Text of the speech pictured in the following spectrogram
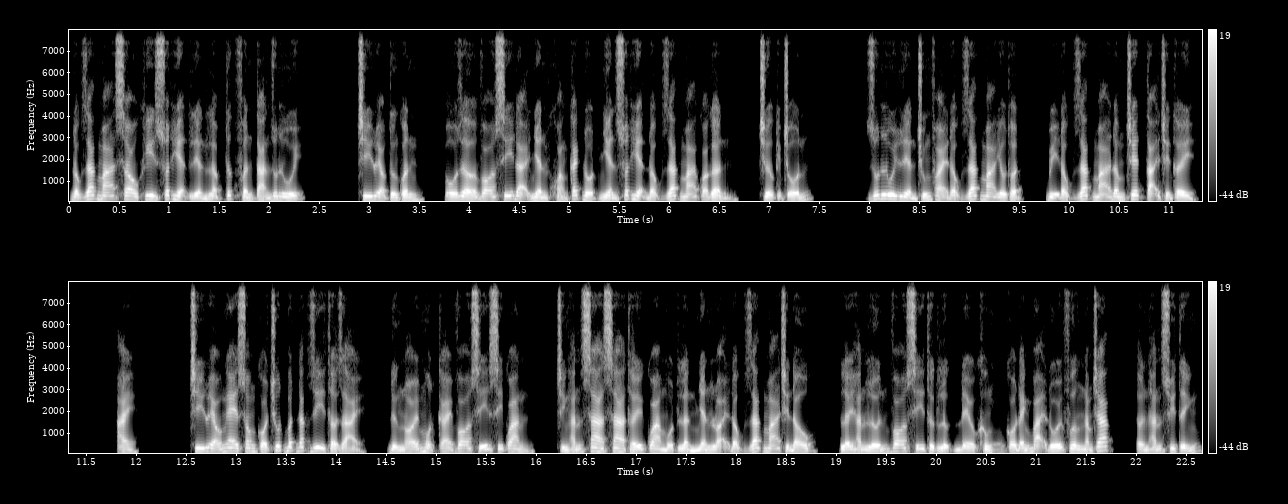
Độc giác mã sau khi xuất hiện liền lập tức phân tán rút lui. Chi lèo tương quân, ô giờ võ sĩ đại nhân khoảng cách đột nhiên xuất hiện độc giác mã quá gần, chưa kịp trốn. Rút lui liền chúng phải độc giác mã yêu thuật, bị độc giác mã đâm chết tại trên cây. Ai? Chi lèo nghe xong có chút bất đắc di thở dài, đừng nói một cái võ sĩ sĩ quan, chính hắn xa xa thấy qua một lần nhân loại độc giác mã chiến đấu, lấy hắn lớn võ sĩ thực lực đều không có đánh bại đối phương nắm chắc, ấn hắn suy tính,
